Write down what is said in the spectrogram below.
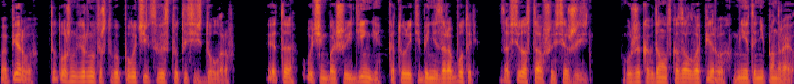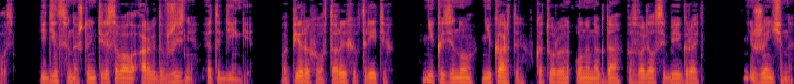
Во-первых, ты должен вернуться, чтобы получить свои 100 тысяч долларов. Это очень большие деньги, которые тебе не заработать за всю оставшуюся жизнь. Уже когда он сказал «во-первых», мне это не понравилось. Единственное, что интересовало Арвида в жизни, это деньги. Во-первых, во-вторых и в-третьих, ни казино, ни карты, в которые он иногда позволял себе играть, ни женщины,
